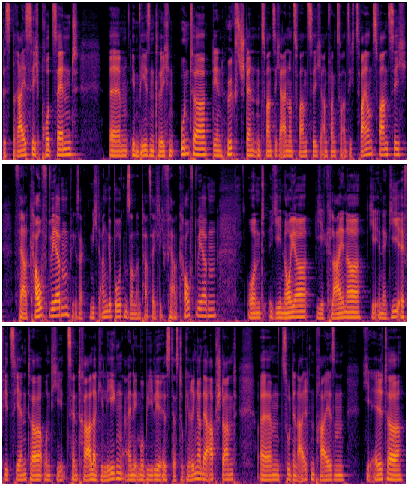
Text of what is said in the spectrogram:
bis 30 Prozent ähm, im Wesentlichen unter den Höchstständen 2021, Anfang 2022 verkauft werden. Wie gesagt, nicht angeboten, sondern tatsächlich verkauft werden. Und je neuer, je kleiner, je energieeffizienter und je zentraler gelegen eine Immobilie ist, desto geringer der Abstand ähm, zu den alten Preisen. Je älter,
